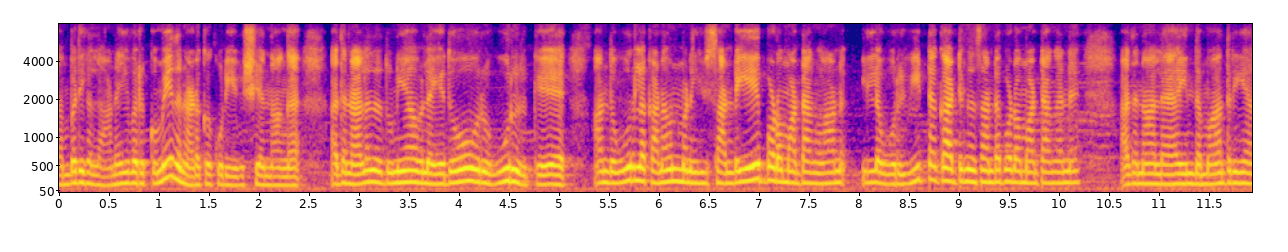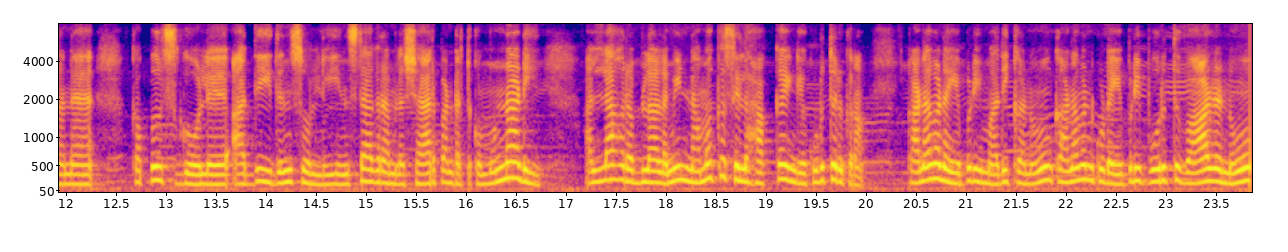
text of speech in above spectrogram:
தம்பதிகள் அனைவருக்குமே இது நடக்கக்கூடிய விஷயந்தாங்க. அதனால் இந்த துனியாவில் ஏதோ ஒரு ஊர் இருக்குது அந்த ஊரில் கணவன் மனைவி சண்டையே போட மாட்டாங்களான்னு இல்லை ஒரு வீட்டை காட்டுங்க சண்டை போட மாட்டாங்கன்னு அதனால இந்த மாதிரியான கப்புள்ஸ் கோலு அது இதுன்னு சொல்லி இன்ஸ்டாகிராமில் ஷேர் பண்ணுறதுக்கு முன்னாடி அல்லாஹ் ரபுல் நமக்கு சில ஹக்கை இங்கே கொடுத்துருக்குறான். கணவனை எப்படி மதிக்கணும் கணவன் கூட எப்படி பொறுத்து வாழணும்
